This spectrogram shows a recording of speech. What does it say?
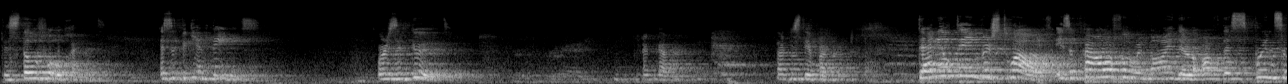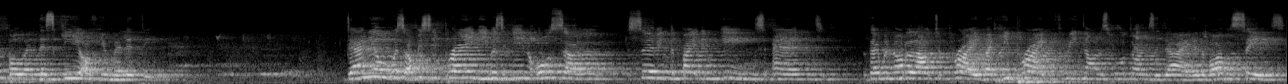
Dis stil vir oggend. Is dit bietjie intens? Or is it good? Okay. Dankie Stefan. Daniel 10 verse 12 is a powerful reminder of this principle and this key of humility. Daniel was obviously praying. He was again also serving the pagan kings, and they were not allowed to pray, but he prayed three times, four times a day. And the Bible says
